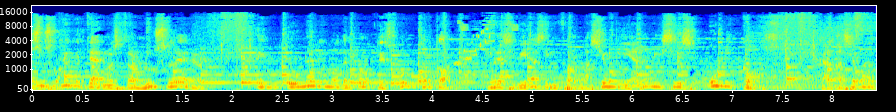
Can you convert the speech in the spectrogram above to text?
Suscríbete a nuestro newsletter en unánimodeportes.com. Recibirás información y análisis únicos cada semana.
